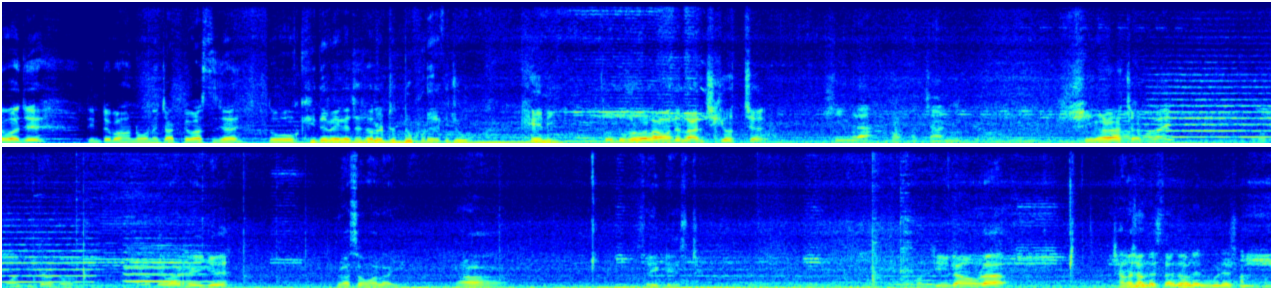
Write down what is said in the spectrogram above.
এখন বাজে তিনটে বাহান্ন মানে চারটে বাজতে যায়। তো খিদে পেয়ে গেছে চলো একটু দুপুরের কিছু খেয়ে নিই। তো দুপুরবেলা আমাদের লাঞ্চ কি হচ্ছে? সিংড়া চাটনি। সিঙ্গারা চাট এবার এই যে রসমালাই। হ্যাঁ সেই টেস্ট এখন কিনলাম আমরা? ছানা সন্দেশ তাই তো? গোল্ডেন গুড়ের সন্ধান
